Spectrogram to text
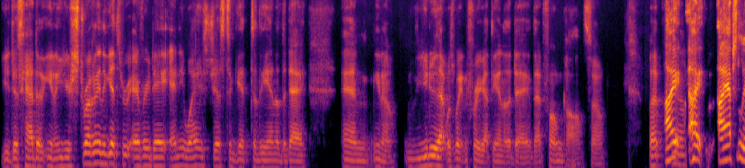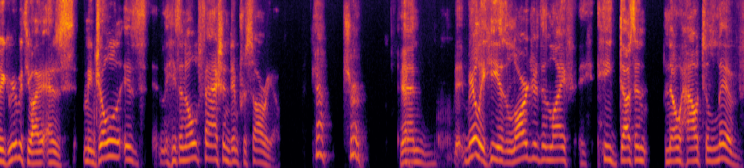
you just had to, you know, you're struggling to get through every day, anyways, just to get to the end of the day. And you know you knew that was waiting for you at the end of the day that phone call so but I, know, I I absolutely agree with you. I as I mean, Joel is he's an old fashioned impresario, yeah sure Yeah. and really he is larger than life. He doesn't know how to live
